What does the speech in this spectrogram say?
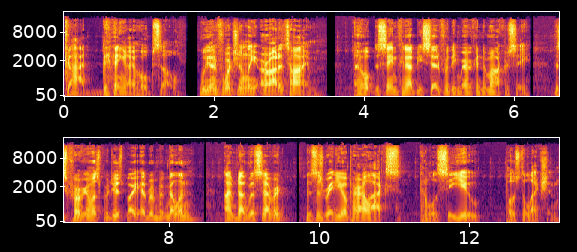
God dang, I hope so. We unfortunately are out of time. I hope the same cannot be said for the American democracy. This program was produced by Edward McMillan. I'm Douglas Everett. This is Radio Parallax, and we'll see you post election.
